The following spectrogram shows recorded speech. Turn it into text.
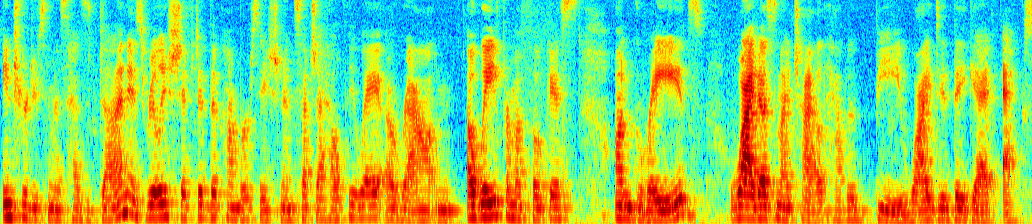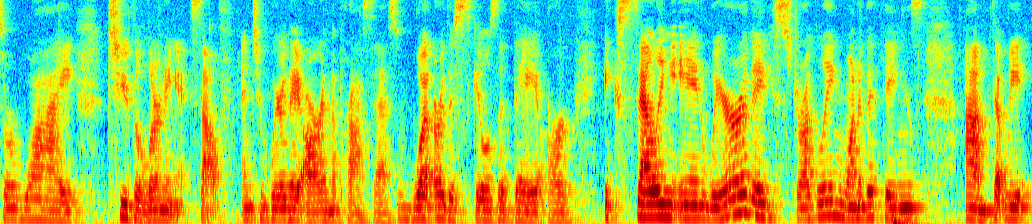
introducing this has done is really shifted the conversation in such a healthy way around away from a focus on grades. Why does my child have a B? Why did they get X or Y to the learning itself and to where they are in the process? What are the skills that they are excelling in? Where are they struggling? One of the things um, that we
